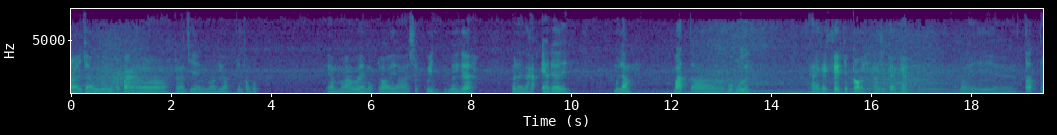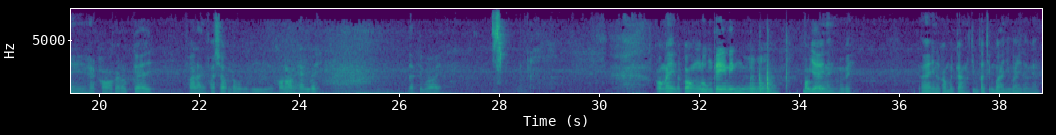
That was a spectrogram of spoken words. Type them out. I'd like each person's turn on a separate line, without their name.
Rồi chào quý vị và các bạn, ờ, các anh chị em yêu audio trên toàn quốc. Em ờ, về một đôi ờ, Squin Vega. Đôi này là HED 15 bass ờ, 40 hai cái kéo chép còi, hai chép càng ha. Đôi này Tết này hát hò karaoke phá làng phá sớm rồi thì khó nói ha quý vị. Đẹp tuyệt vời con này nó còn luôn cái miếng ờ, bảo vệ này, quý vị. Đấy, nó không bị cần, chúng ta trưng bày như vậy thôi ha.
